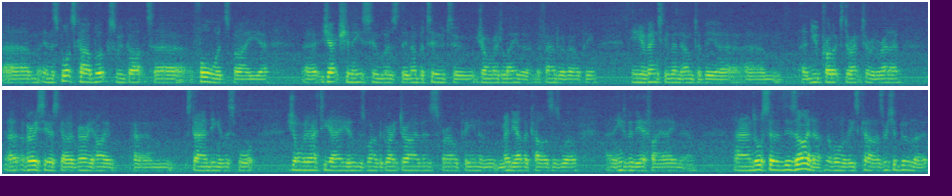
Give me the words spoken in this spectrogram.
Um, in the sports car books, we've got uh, forwards by uh, uh, Jacques Cheinisse, who was the number two to Jean Rédélé, the, the founder of Alpine. He eventually went on to be a, um, a new products director in Renault. Uh, a very serious guy, very high um, standing in the sport. Jean Vinatier, who was one of the great drivers for Alpine and many other cars as well and he's with the FIA now. And also the designer of all of these cars, Richard Bouleau,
